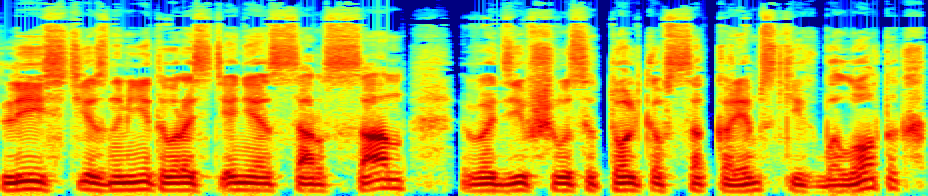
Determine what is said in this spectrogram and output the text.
листья знаменитого растения сарсан, водившегося только в саккаремских болотах,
